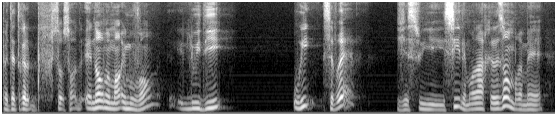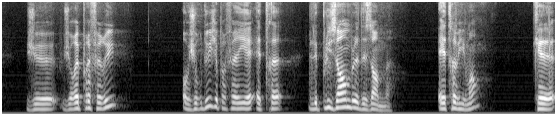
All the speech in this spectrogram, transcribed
peut-être énormément émouvants. Il lui dit Oui, c'est vrai, je suis ici, les monarques des ombres, mais j'aurais préféré, aujourd'hui, je préférerais être le plus humble des hommes, être vivant, que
